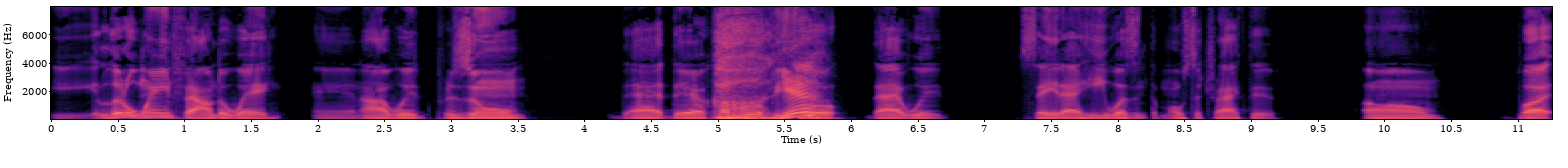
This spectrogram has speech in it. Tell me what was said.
Little Wayne found a way, and I would presume that there are a couple of people Yeah. that would say that he wasn't the most attractive. Um, but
